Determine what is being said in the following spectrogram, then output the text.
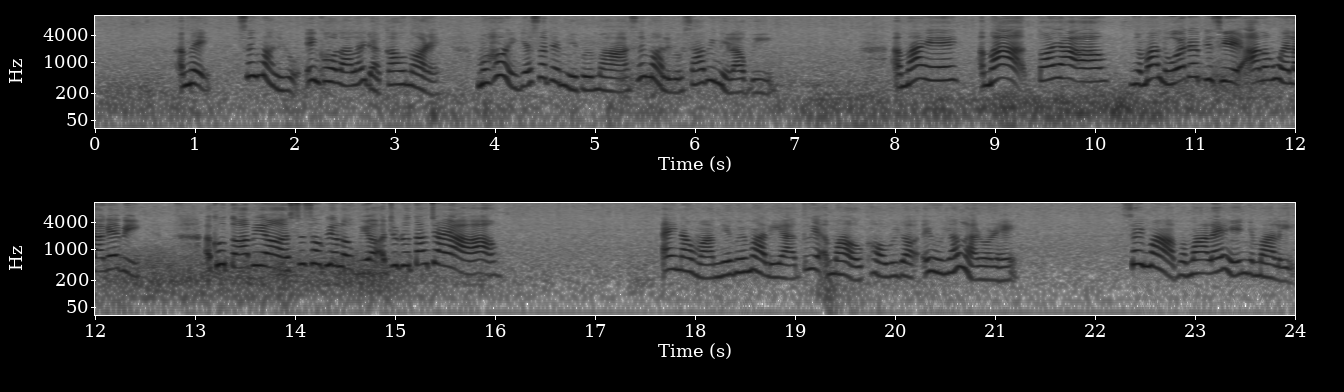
။အမေစိတ်မလေးကိုအိမ်ခေါ်လာလိုက်တာကောင်းသွားတယ်။ မဟုတ်ရင်ရက်ဆက်တဲ့မြေခွေးမှာစိတ်မလေးကိုစားပြီးနေလောက်ပြီ။အမရေအမသွားရအောင်ညီမလိုအပ်တဲ့ပစ္စည်းတွေအားလုံးဝယ်လာခဲ့ပြီအခုသွားပြီးတော့ဆွတ်ဆုပ်ပြုတ်လုပ်ပြီးတော့အတူတူတောက်ကြရအောင်အဲ့နောက်မှာမြေခွေးမလေးကသူ့ရဲ့အမကိုခေါ်ပြီးတော့အိမ်ကိုရောက်လာတော့တယ်စိတ်မဗမာလဲဟင်ညီမလေး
